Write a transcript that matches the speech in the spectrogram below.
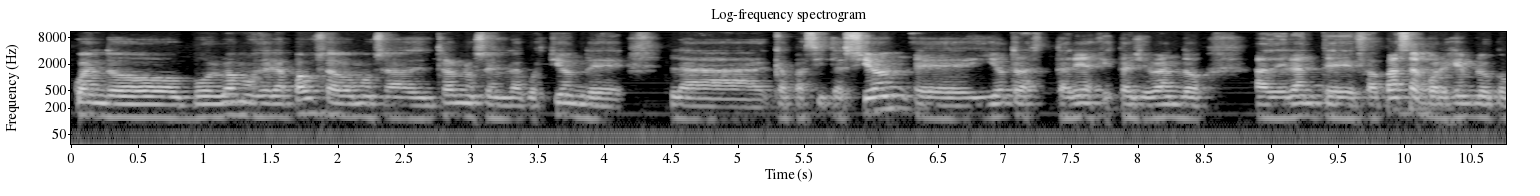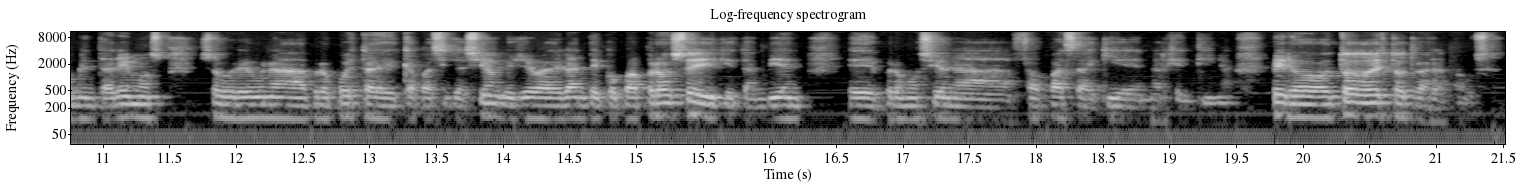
Cuando volvamos de la pausa vamos a adentrarnos en la cuestión de la capacitación eh, y otras tareas que está llevando adelante FAPASA. Por ejemplo, comentaremos sobre una propuesta de capacitación que lleva adelante Copaproce y que también eh, promociona FAPASA aquí en Argentina. Pero todo esto tras la pausa.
